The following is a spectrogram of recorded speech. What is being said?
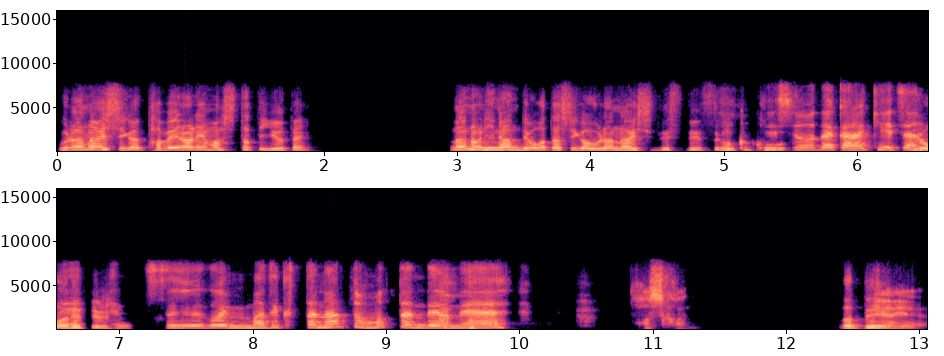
占い師が食べられましたって言うたんやなのになんで私が占い師ですってすごくこうで、しょ？だから、ケイちゃん言われねてる、すごい混ぜ食ったなと思ったんだよね。確かだっに。いやていや、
